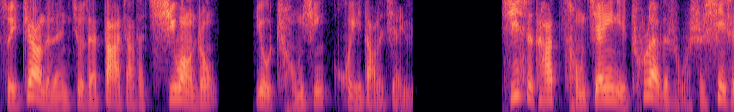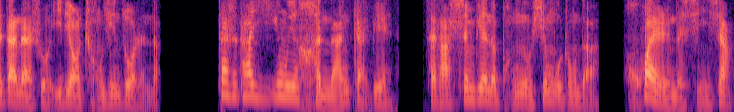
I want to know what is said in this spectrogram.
所以这样的人就在大家的期望中又重新回到了监狱。即使他从监狱里出来的时候是信誓旦旦说一定要重新做人的，但是他因为很难改变在他身边的朋友心目中的坏人的形象，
